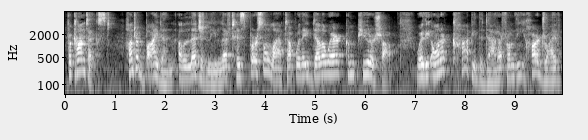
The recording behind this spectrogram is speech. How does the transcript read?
For context, Hunter Biden allegedly left his personal laptop with a Delaware computer shop, where the owner copied the data from the hard drive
